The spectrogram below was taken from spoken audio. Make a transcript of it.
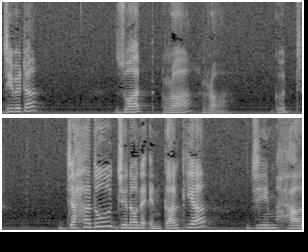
جی بیٹا۔ زوات را را۔ گڈ۔ جہدو جنہوں نے انکار کیا، جیم ہا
